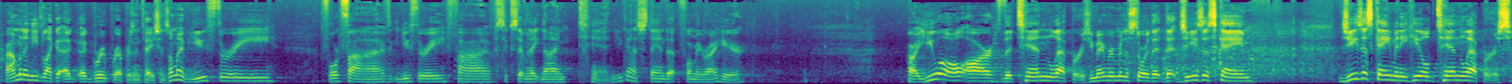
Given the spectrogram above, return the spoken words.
I'm going to need like a, a group representation. So I'm going to have you three, four, five, you three, five, six, seven, eight, nine, ten. You guys stand up for me right here. All right, you all are the 10 lepers. You may remember the story that, that Jesus came. Jesus came and he healed 10 lepers.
